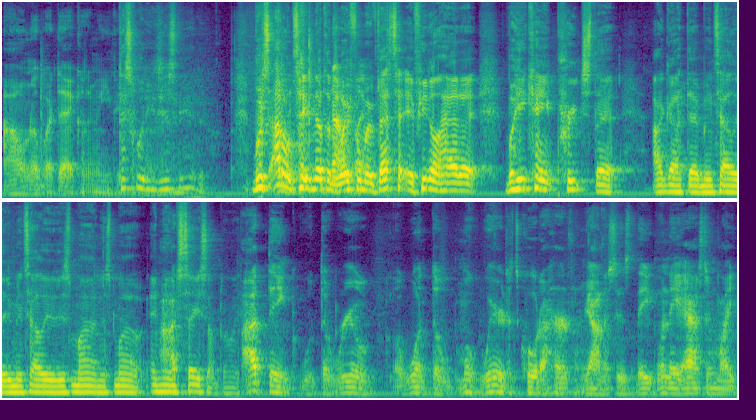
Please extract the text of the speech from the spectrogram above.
I don't know about that because I mean That's what he just said. Which I don't take nothing Not away from him. If that's if he don't have that, but he can't preach that. I got that mentality. Mentality is mine. Is mine, and then I- say something like that. I think what the real, uh, what the mo- weirdest quote I heard from Giannis is they when they asked him like,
